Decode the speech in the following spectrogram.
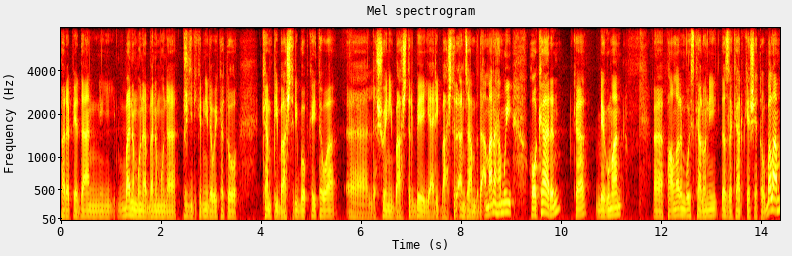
پەرەپێدانی بە نمونە بە نمونە پشگیریکردنی لەوەی کە تۆ کەمپی باشتری بۆ بکەیتەوە لە شوێنی باشتر بێ یاری باشتر ئەنجام بدە ئەمانە هەمووی هۆکارن کە بێگومان پاڵنەرن بۆی سکالۆنی دەست لە کار بکێشێتەوە بەڵام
